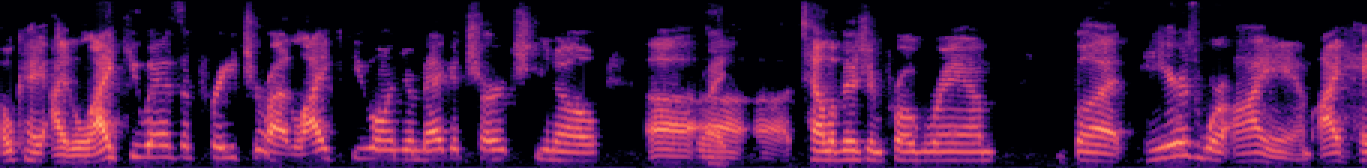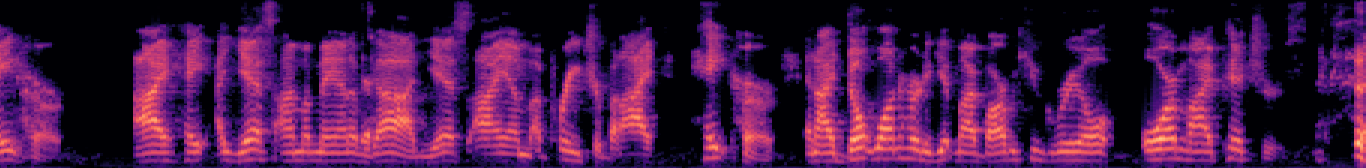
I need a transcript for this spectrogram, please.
okay, I like you as a preacher. I like you on your mega church, you know, uh, right. uh, uh, television program. But here's where I am. I hate her. I hate, yes, I'm a man of God. Yes, I am a preacher, but I hate her. And I don't want her to get my barbecue grill or my pictures.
